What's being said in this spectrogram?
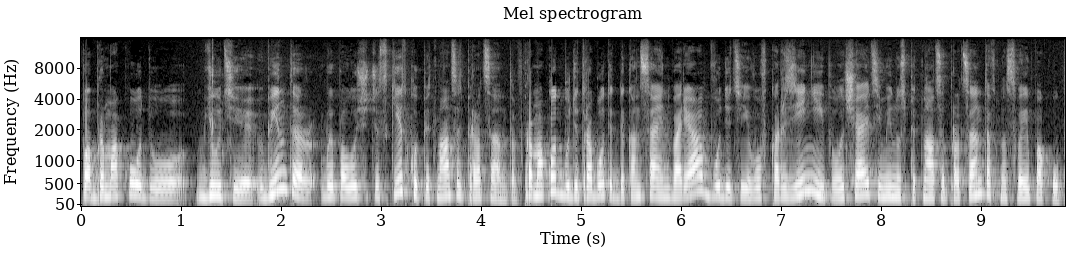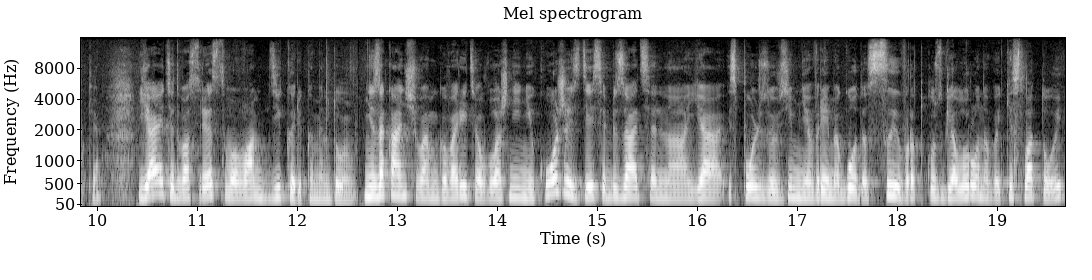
по промокоду Beauty Winter вы получите скидку 15%. Промокод будет работать до конца января, вводите его в корзине и получаете минус 15% на свои покупки. Я эти два средства вам дико рекомендую. Не заканчиваем говорить о увлажнении кожи. Здесь обязательно я использую в зимнее время года сыворотку с гиалуроновой кислотой.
